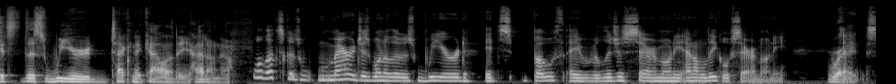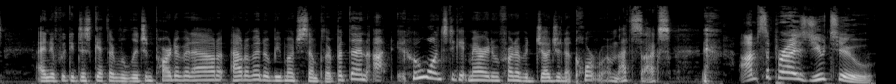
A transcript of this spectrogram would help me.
it's this weird technicality. I don't know. Well, that's because marriage is one of those weird. It's both a religious ceremony and a legal ceremony. Right. Things. And if we could just get the religion part of it out out of it, it would be much simpler. But then, I, who wants to get married in front of a judge in a courtroom? That sucks. I'm surprised you two.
